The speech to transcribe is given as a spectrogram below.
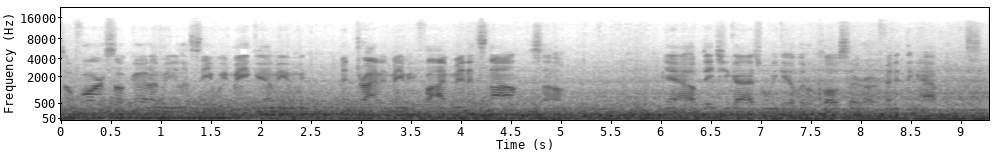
So far so good, I mean, let's see if we make it. I mean, we've been driving minutes now, so yeah, update you guys when we get a little closer or if anything happens.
